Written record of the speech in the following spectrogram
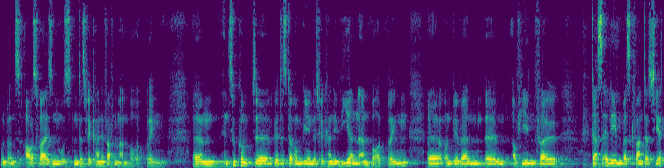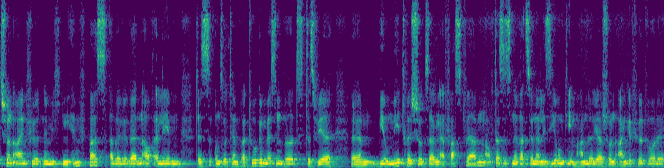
und uns ausweisen mussten, dass wir keine Waffen an Bord bringen. Ähm, in Zukunft äh, wird es darum gehen, dass wir keine Viren an Bord bringen äh, und wir werden ähm, auf jeden Fall das erleben, was Qantas jetzt schon einführt, nämlich einen Impfpass. Aber wir werden auch erleben, dass unsere Temperatur gemessen wird, dass wir ähm, biometrisch sozusagen erfasst werden. Auch das ist eine Rationalisierung, die im Handel ja schon eingeführt wurde.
